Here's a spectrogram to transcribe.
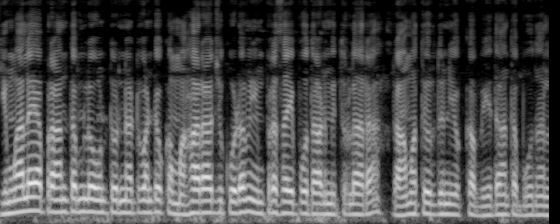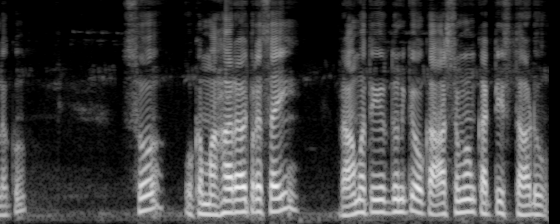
హిమాలయ ప్రాంతంలో ఉంటున్నటువంటి ఒక మహారాజు కూడా ఇంప్రెస్ అయిపోతాడు మిత్రులారా రామతీర్థుని యొక్క వేదాంత బోధనలకు. సో ఒక మహారాజు ఇంప్రెస్ అయి రామతీర్థునికి ఒక ఆశ్రమం కట్టిస్తాడు.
